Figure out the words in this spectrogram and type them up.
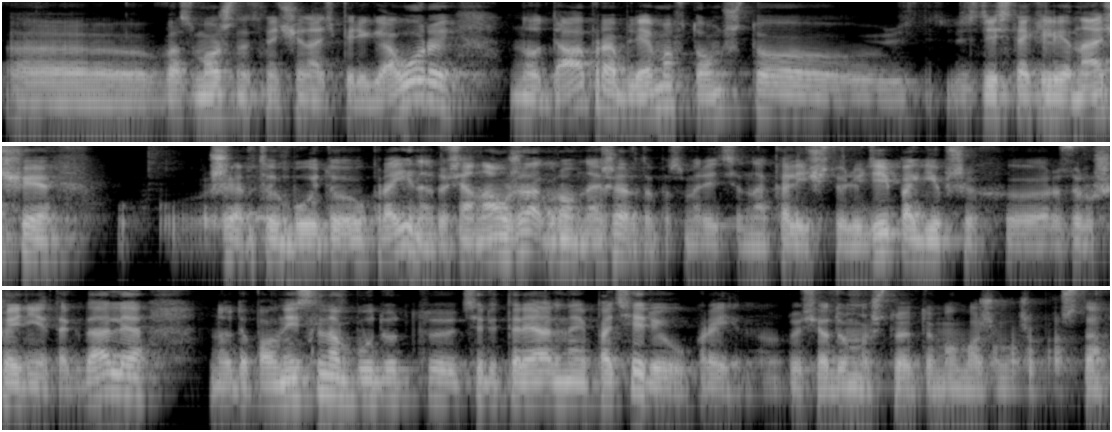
возможность начинать переговоры. Но да, проблема в том, что здесь так или иначе жертвой будет Украина. То есть она уже огромная жертва. Посмотрите на количество людей погибших, э, разрушений и так далее. Но дополнительно будут территориальные потери Украины. То есть я думаю, что это мы можем уже просто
